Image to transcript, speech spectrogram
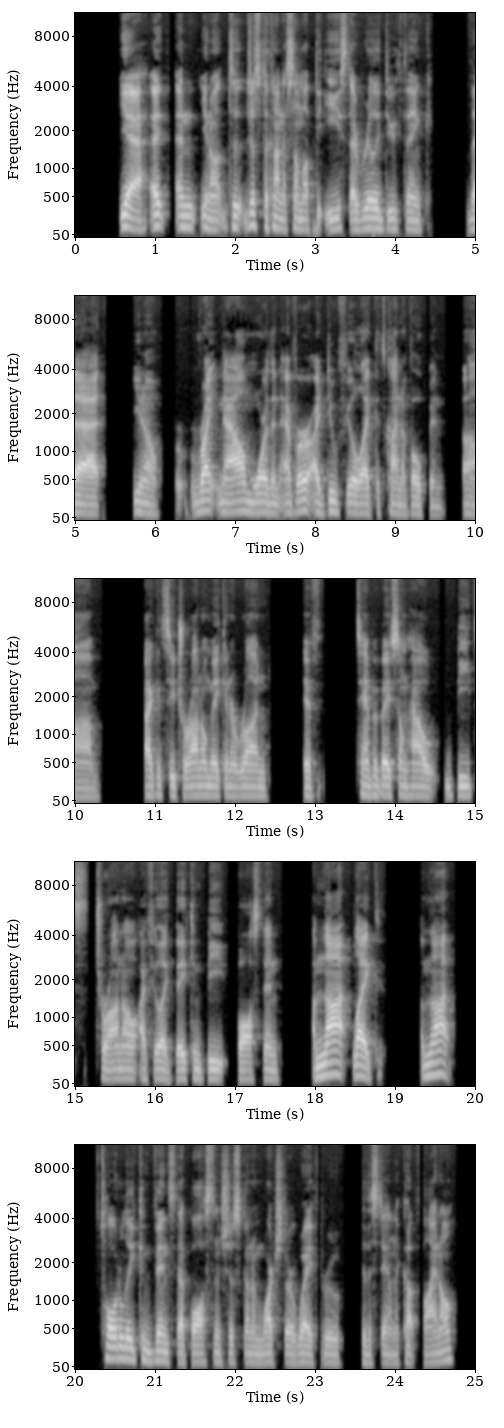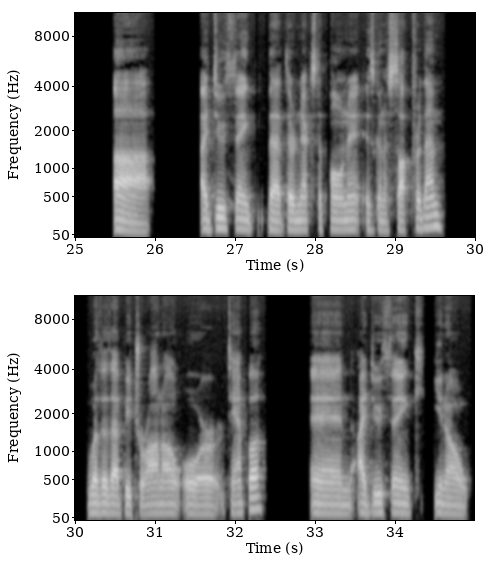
yeah, and, and you know, to, just to kind of sum up the East, I really do think that you know right now more than ever, I do feel like it's kind of open. Um, I could see Toronto making a run if Tampa Bay somehow beats Toronto, I feel like they can beat Boston. I'm not like I'm not totally convinced that Boston's just going to march their way through to the Stanley Cup final. Uh I do think that their next opponent is going to suck for them, whether that be Toronto or Tampa. And I do think, you know,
